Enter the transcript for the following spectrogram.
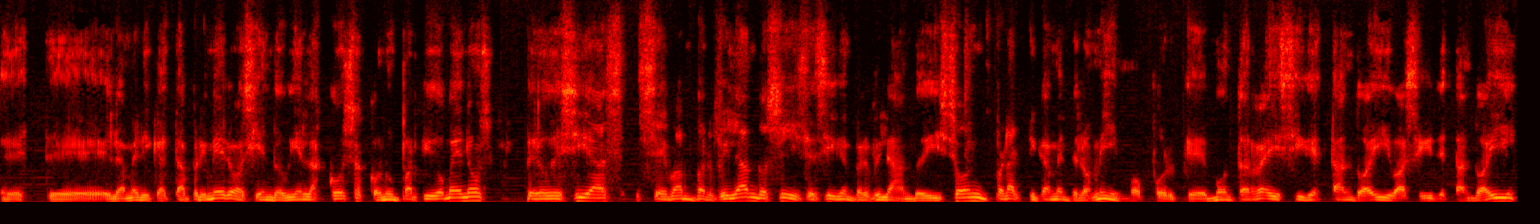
Este, el América está primero haciendo bien las cosas con un partido menos, pero decías, ¿se van perfilando? Sí, se siguen perfilando y son prácticamente los mismos, porque Monterrey sigue estando ahí, va a seguir estando ahí,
